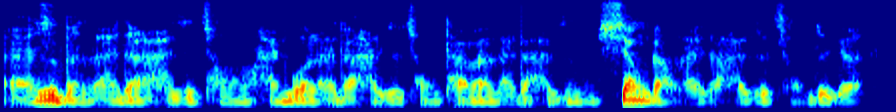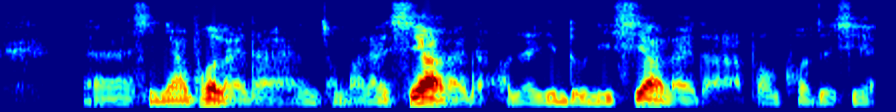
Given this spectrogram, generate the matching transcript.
呃日本来的，还是从韩国来的，还是从台湾来的，还是从香港来的，还是从这个呃新加坡来的，还是从马来西亚来的，或者印度尼西亚来的，包括这些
